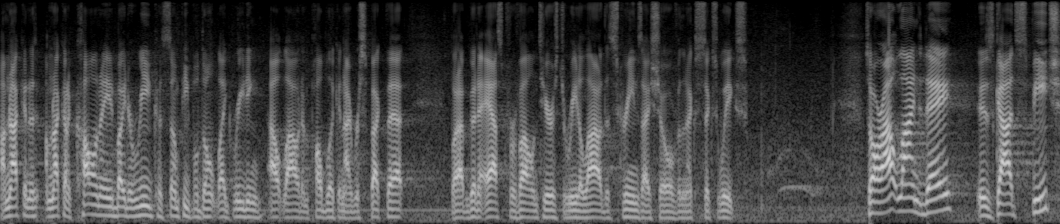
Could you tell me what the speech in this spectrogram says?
I'm not going to call on anybody to read because some people don't like reading out loud in public, and I respect that. But I'm going to ask for volunteers to read a lot of the screens I show over the next six weeks. So our outline today is God's speech,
